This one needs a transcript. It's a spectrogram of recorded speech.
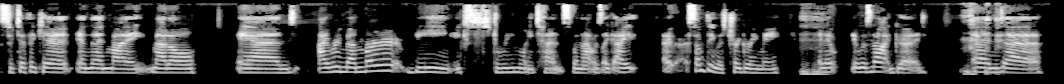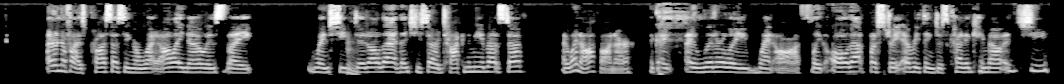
certificate and then my medal. And I remember being extremely tense when that was like, I, I something was triggering me Mhm. and it, it was not good. And, uh, I don't know if I was processing or what. All I know is like when she Hmm. did all that, then she started talking to me about stuff. I went off on her. Like I, I literally went off. Like all that frustrate, everything just kind of came out and she,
